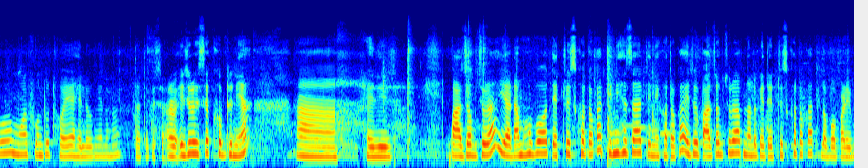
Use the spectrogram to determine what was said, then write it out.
অ' মই ফোনটো থৈ আহিলোঁগৈ নহয় তাতে পিছত। আৰু এইযোৰ হৈছে খুব ধুনীয়া। হেৰিৰ পাজক যোৰা ইয়াৰ দাম হ'ব তেত্ৰিছশ টকা তিনি হাজাৰ তিনিশ টকা। এইযোৰ পাজক যোৰা আপোনালোকে তেত্ৰিছশ টকাত ল'ব পাৰিব।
